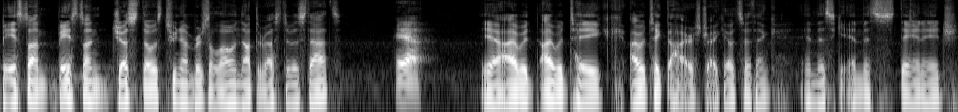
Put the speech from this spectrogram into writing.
based on based on just those two numbers alone, not the rest of his stats. Yeah. Yeah, I would I would take I would take the higher strikeouts. I think in this in this day and age.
